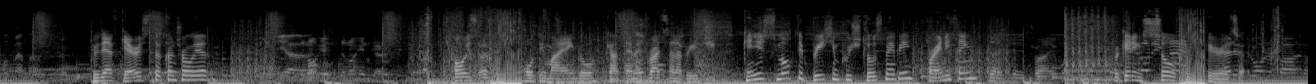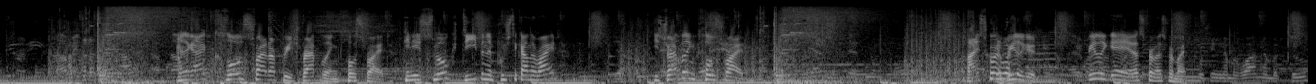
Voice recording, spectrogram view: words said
Hold my lounge cam. Do they have garage to control yet? They're not in. They're not in, guys. Always uh, holding my angle. God damn it. Right side of breach. Can you smoke the breach and push close maybe? Or anything? I can try one. We're getting so here. It's, Drone and bar, that's fine. and the guy close right up breach, grappling, close right. Can you smoke deep and then push the guy on the right? Yeah. He's grappling close right. Nice score, really good. Really. Yeah, that's for that's for mine. Pushing number one, number two.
